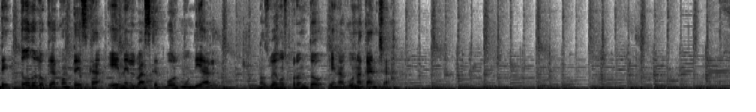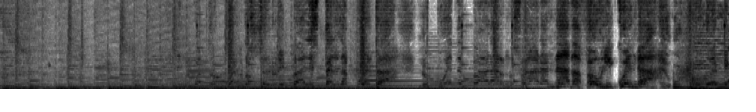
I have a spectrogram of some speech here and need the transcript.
de todo lo que acontezca en el básquetbol mundial. Nos vemos pronto en alguna cancha. Para nada, faul y cuenta. Un muro en mi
